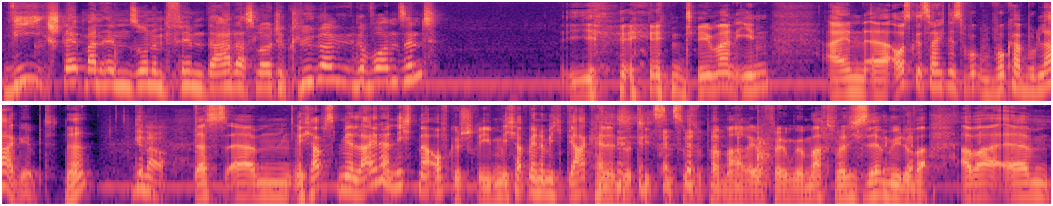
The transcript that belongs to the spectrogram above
wie stellt man in so einem Film dar, dass Leute klüger geworden sind? Indem man ihnen ein äh, ausgezeichnetes Vok Vokabular gibt, ne? Genau. Das, ähm, ich habe es mir leider nicht mehr aufgeschrieben. Ich habe mir nämlich gar keine Notizen zu Super Mario Film gemacht, weil ich sehr müde war. Aber ähm,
